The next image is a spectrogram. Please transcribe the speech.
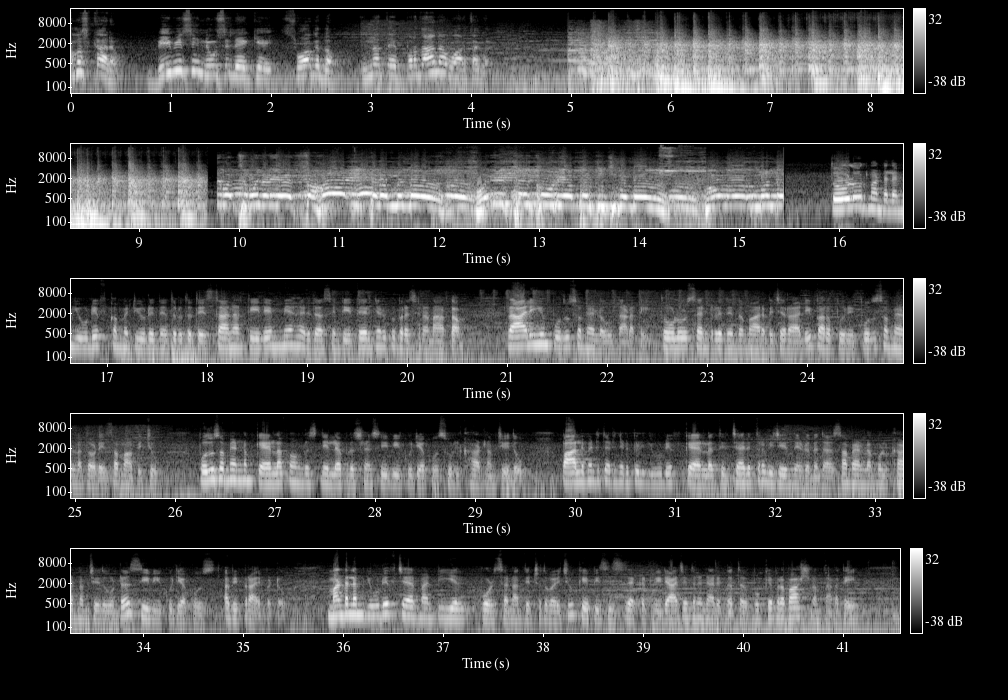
നമസ്കാരം. B B C ന്യൂസിലേക്ക് സ്വാഗതം. ഇന്നത്തെ പ്രധാന വാർത്തകൾ. ഇടതുപക്ഷ മുന്നണിയെ സഹായിക്കണമെന്ന് ഒരിക്കൽ കൂടി അഭ്യർത്ഥിച്ചുകൊണ്ട് തോളൂർ മണ്ഡലം യു ഡി എഫ് കമ്മിറ്റിയുടെ നേതൃത്വത്തിൽ സ്ഥാനാർത്ഥി രമ്യ ഹരിദാസിന്റെ തെരഞ്ഞെടുപ്പ് പ്രചരണാർത്ഥം റാലിയും പൊതുസമ്മേളനവും നടത്തി. തോളൂർ സെന്ററിൽ നിന്നും ആരംഭിച്ച റാലി പറപ്പൂരിൽ പൊതുസമ്മേളനത്തോടെ സമാപിച്ചു. പൊതുസമ്മേളനം കേരള കോൺഗ്രസ് ജില്ലാ പ്രസിഡന്റ് സി വി കുര്യാക്കോസ് ഉദ്ഘാടനം ചെയ്തു. പാർലമെന്റ് തെരഞ്ഞെടുപ്പിൽ യു ഡി എഫ് കേരളത്തിൽ ചരിത്ര വിജയം നേടുമെന്ന് സമ്മേളനം ഉദ്ഘാടനം ചെയ്തുകൊണ്ട് സി വി കുര്യാക്കോസ് അഭിപ്രായപ്പെട്ടു. മണ്ഡലം U D F chairman P L Paulson അധ്യക്ഷത വഹിച്ചു. K P C C secretary Rajendran Arangath മുഖ്യപ്രഭാഷണം നടത്തി.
